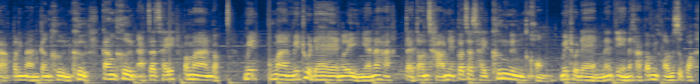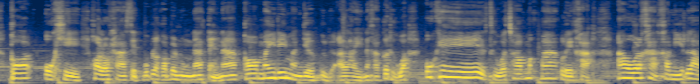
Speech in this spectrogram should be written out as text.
จากปริมาณกลางคืน คือกลางคืนอาจจะใช้ประมาณแบบเม็ดประมาณเม็ดถั่วแดงอะไรอย่างเงี้ยนะคะ แต่ตอนเช้าเนี่ยก็จะใช้ครึ่งหนึ่งของเม็ดถั่วแดงนั่นเองนะคะ ก็มีความรู้สึกว่าก็โอเค พอเราทาเสร็จปุ๊บเราก็บำรุงหน้าแต่งหน้าก็ไม่ได้มันเยิมหรืออะไรนะคะ ก็ถือว่าโอเค ถือว่าชอบมากๆเลยค่ะ เอาละค่ะ คราวนี้เรา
